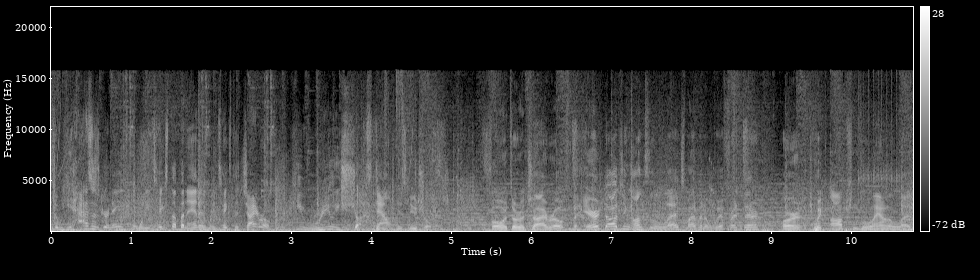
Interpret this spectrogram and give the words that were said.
So he has his grenades, but when he takes the banana and when he takes the gyro, he really shuts down his neutrals. Forward throw to gyro. but air dodging onto the ledge might have been a whiff right there, or a quick option to land on the ledge.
